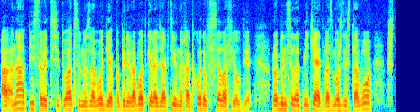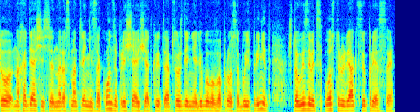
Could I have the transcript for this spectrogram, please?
А она описывает ситуацию на заводе по переработке радиоактивных отходов в Селлафилде. Робинсон отмечает возможность того, что находящийся на рассмотрении закон, запрещающий открытое обсуждение любого вопроса, будет принят, что вызовет острую реакцию прессы.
